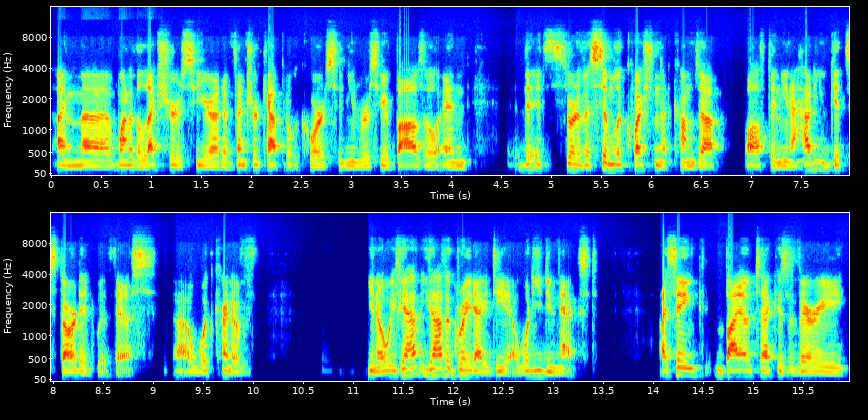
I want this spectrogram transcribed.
I'm uh, one of the lecturers here at a venture capital course in University of Basel, and it's sort of a similar question that comes up often you know how do you get started with this? Uh, what kind of you know if you have you have a great idea what do you do next? I think biotech is a very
